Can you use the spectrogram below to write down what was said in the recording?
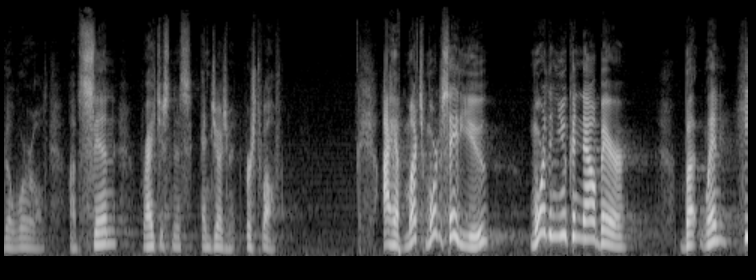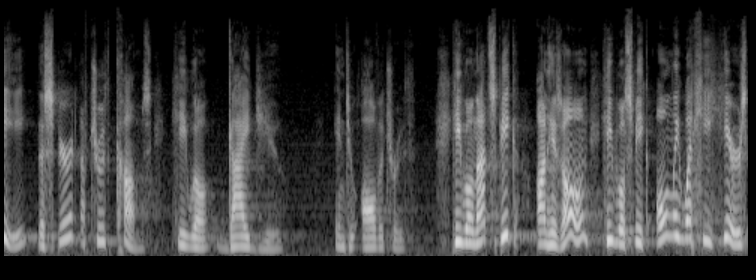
the world of sin, righteousness, and judgment. Verse 12. I have much more to say to you, more than you can now bear. But when He, the Spirit of truth, comes, He will guide you into all the truth. He will not speak on his own. He will speak only what he hears,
